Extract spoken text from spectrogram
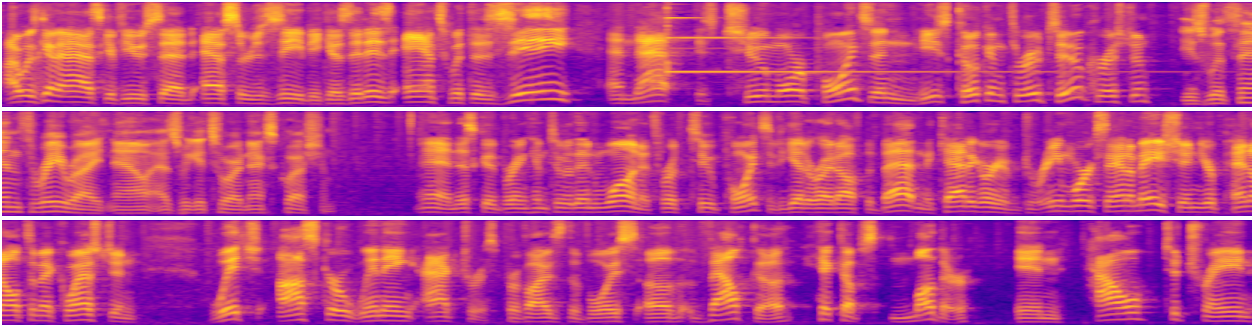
I was going to ask if you said S or Z because it is Ants with a Z, and that is two more points, and he's cooking through too, Kristian. He's within three right now as we get to our next question. And this could bring him to within one. It's worth two points if you get it right off the bat. In the category of DreamWorks animation, your penultimate question Which Oscar winning actress provides the voice of Valka, Hiccup's mother, in How to Train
